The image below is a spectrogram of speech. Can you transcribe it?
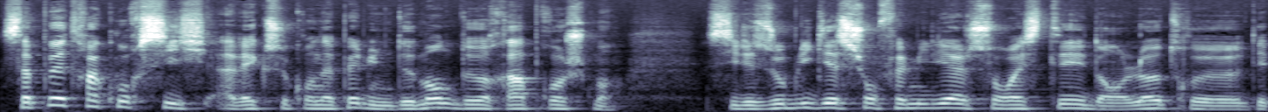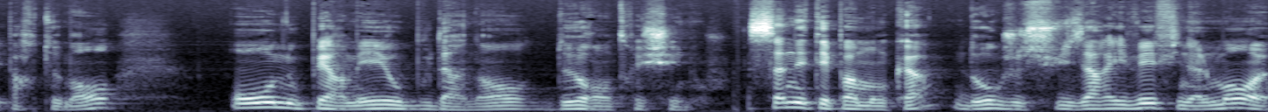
Ça peut être raccourci avec ce qu'on appelle une demande de rapprochement. Si les obligations familiales sont restées dans l'autre euh, département, on nous permet au bout d'un an de rentrer chez nous. Ça n'était pas mon cas, donc je suis arrivé finalement euh,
